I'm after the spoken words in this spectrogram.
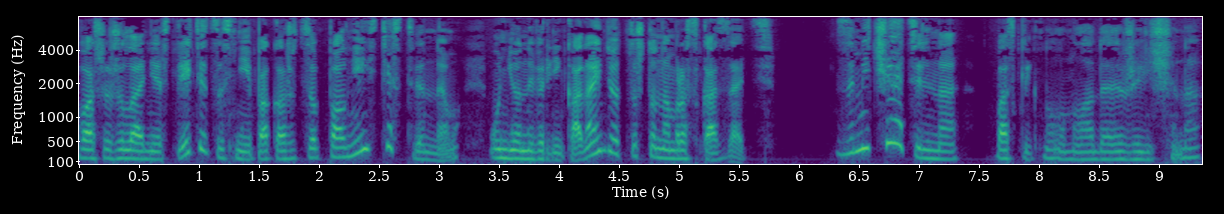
ваше желание встретиться с ней покажется вполне естественным. У нее наверняка найдется, что нам рассказать. «Замечательно!» – воскликнула молодая женщина.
